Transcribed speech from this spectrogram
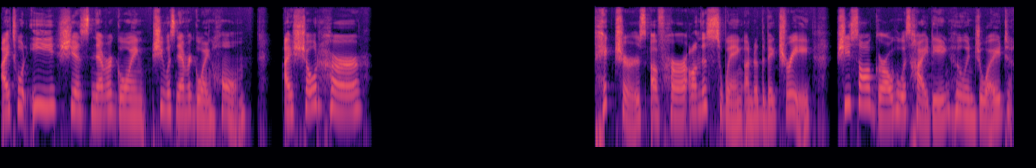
I told E she is never going she was never going home. I showed her pictures of her on the swing under the big tree. She saw a girl who was hiding who enjoyed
